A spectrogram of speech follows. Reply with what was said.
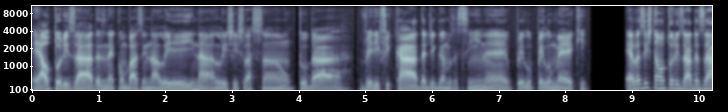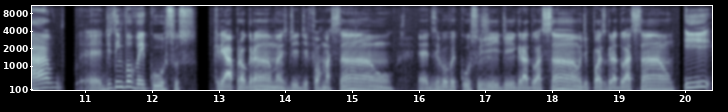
é, autorizadas, né, com base na lei, na legislação, toda verificada, digamos assim, né, pelo, pelo MEC, elas estão autorizadas a é, desenvolver cursos, criar programas de, de formação, é, desenvolver cursos de, de graduação, de pós-graduação. E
